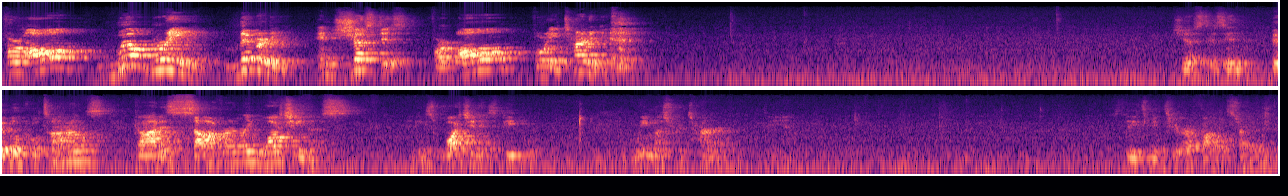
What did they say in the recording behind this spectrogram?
for all will bring liberty and justice for all for eternity. Just as in biblical times, God is sovereignly watching us, and He's watching His people. We must return to Him. This leads me to our final sermon.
